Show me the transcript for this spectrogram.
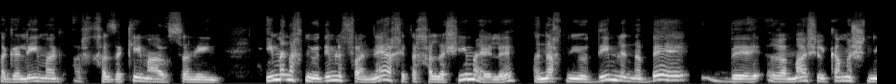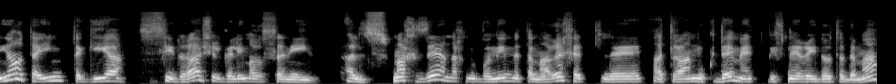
הגלים החזקים ההרסניים. אם אנחנו יודעים לפענח את החלשים האלה, אנחנו יודעים לנבא ברמה של כמה שניות האם תגיע סדרה של גלים הרסניים. על סמך זה אנחנו בונים את המערכת להתראה מוקדמת בפני רעידות אדמה.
